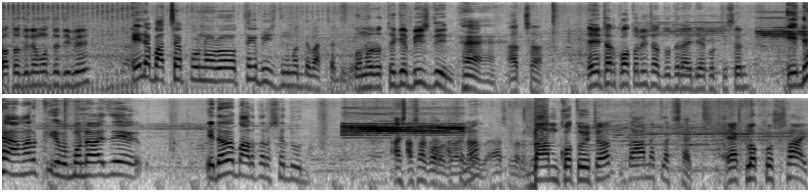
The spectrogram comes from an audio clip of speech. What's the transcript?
কত দিনের মধ্যে দিবে? এইটা বাচ্চা পনেরো থেকে বিশ দিনের মধ্যে বাচ্চা দিবে। পনেরো থেকে বিশ দিন? হ্যাঁ হ্যাঁ। আচ্ছা এইটার কত লিটার দুধের আইডিয়া করতেছেন? এটা আমার মনে হয় যে এটারও বারো তেরোশো দুধ। আশা করা যায় না। দাম কত এটার? দাম এক লাখ ষাট। এক লক্ষ ষাট?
